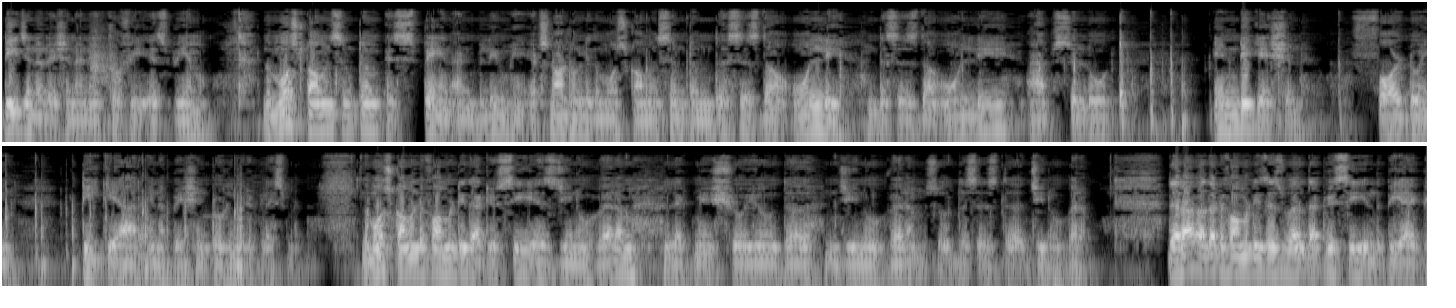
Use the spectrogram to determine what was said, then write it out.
degeneration and atrophy is VMO. The most common symptom is pain and believe me, it's not only the most common symptom, this is the only, this is the only absolute indication for doing TKR in a patient total knee replacement. The most common deformity that you see is genu varum. Let me show you the genu varum. So this is the genu varum. There are other deformities as well that we see in the PIP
